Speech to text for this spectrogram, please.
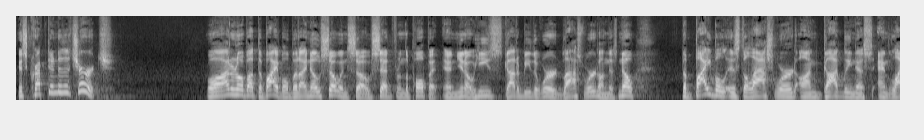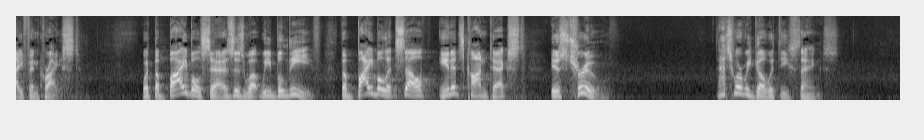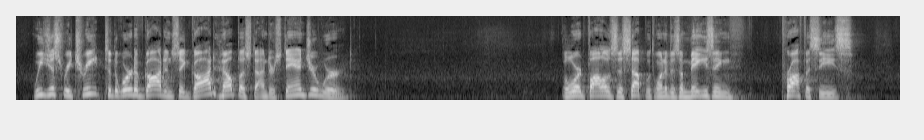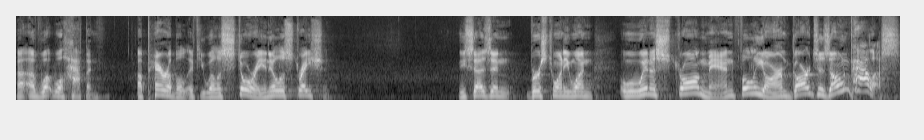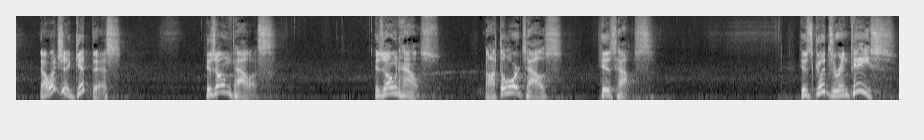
It's crept into the church. Well, I don't know about the Bible, but I know so and so said from the pulpit, and you know, he's got to be the word, last word on this. No, the Bible is the last word on godliness and life in Christ. What the Bible says is what we believe. The Bible itself, in its context, is true. That's where we go with these things. We just retreat to the Word of God and say, God, help us to understand your Word. The Lord follows this up with one of his amazing prophecies uh, of what will happen a parable, if you will, a story, an illustration. He says in verse 21 when a strong man, fully armed, guards his own palace. Now, I want you to get this his own palace, his own house, not the Lord's house, his house. His goods are in peace.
